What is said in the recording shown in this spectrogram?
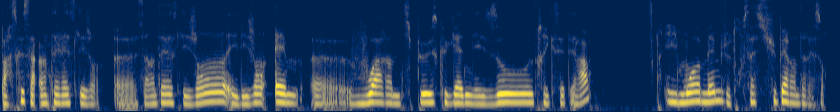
parce que ça intéresse les gens. Euh, ça intéresse les gens et les gens aiment euh, voir un petit peu ce que gagnent les autres, etc. Et moi-même, je trouve ça super intéressant.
